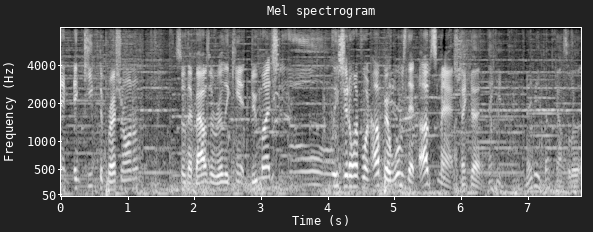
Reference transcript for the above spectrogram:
And, and keep the pressure on him so that Bowser really can't do much. Ooh, he should have went for an up air. What was that up smash? I think that. I think he maybe he back canceled it.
